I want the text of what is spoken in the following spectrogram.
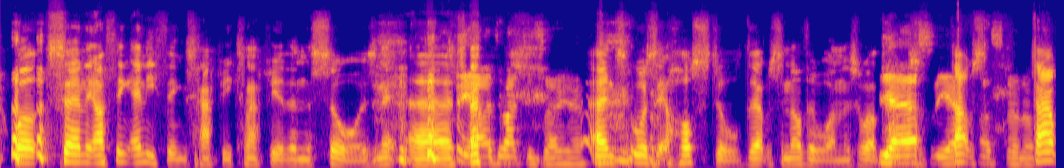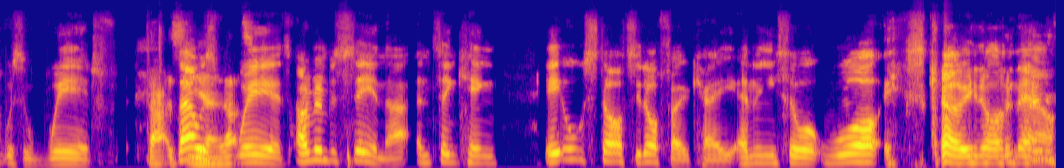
well, certainly, I think anything's happy clappier than the Saw, isn't it? Uh, yeah, I'd imagine so. Yeah. And was it Hostel? That was another one as well. That yeah, was, yeah, that was that was a weird. That's, that was yeah, weird. I remember seeing that and thinking it all started off okay, and then you thought, what is going on now?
